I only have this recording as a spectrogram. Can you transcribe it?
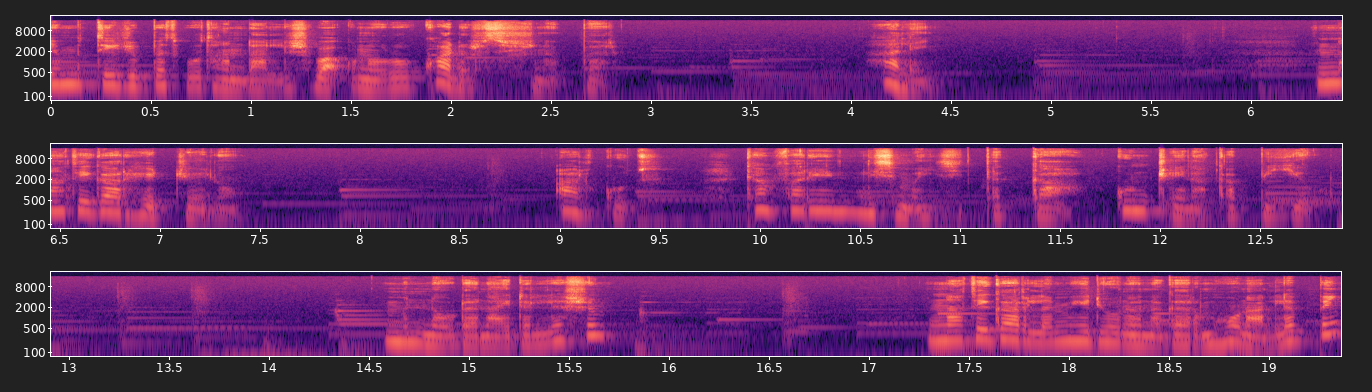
የምትሄጅበት ቦታ እንዳለሽ ባቅ ኖሮ እኮ አደርስሽ ነበር አለኝ። እናቴ ጋር ሄጄ ነው አልኩት። ከንፈሬን ሊስመኝ ሲጠጋ ጉንጬን አቀብዬው፣ ምን ነው ደህና አይደለሽም? እናቴ ጋር ለመሄድ የሆነ ነገር መሆን አለብኝ?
